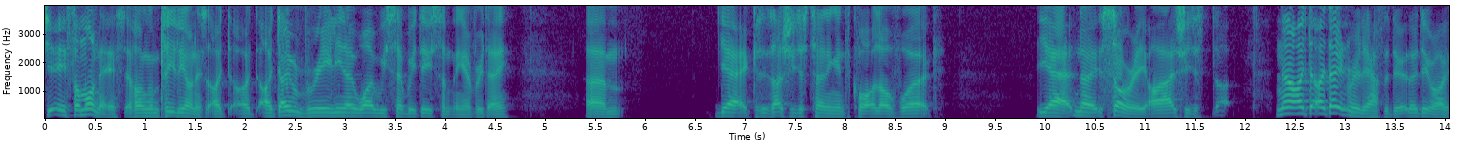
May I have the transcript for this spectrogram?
If I'm honest, if I'm completely honest, I, I, I don't really know why we said we do something every day. Um, yeah, because it's actually just turning into quite a lot of work. Yeah, no, sorry. I actually just no, I, d- I don't really have to do it, though, do I?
